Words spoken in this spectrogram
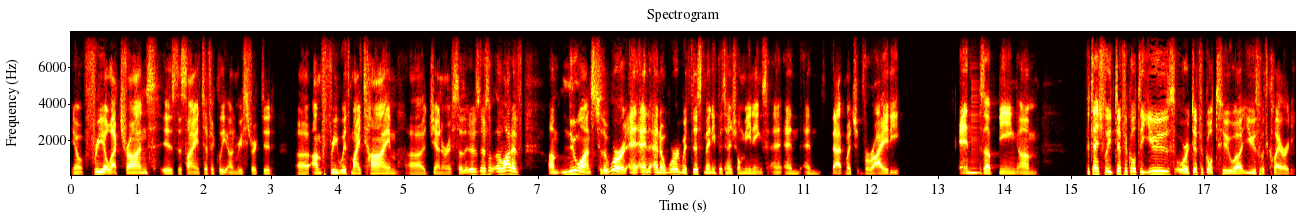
you know, free electrons is the scientifically unrestricted. Uh, I'm free with my time, uh, generous. So there's there's a lot of um, nuance to the word and, and, and a word with this many potential meanings and, and, and that much variety ends up being um, potentially difficult to use or difficult to uh, use with clarity.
